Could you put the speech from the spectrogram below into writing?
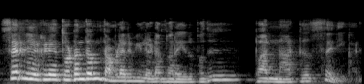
சரி நேர்களை தொடர்ந்தும் தமிழருவியில் இடம்பெற இருப்பது பன்னாட்டு செய்திகள்.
